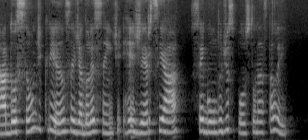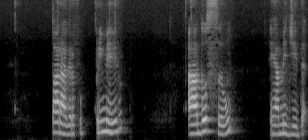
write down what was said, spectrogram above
a adoção de criança e de adolescente reger-se-á segundo o disposto nesta lei. Parágrafo 1. A adoção é a medida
